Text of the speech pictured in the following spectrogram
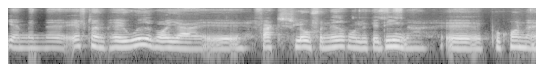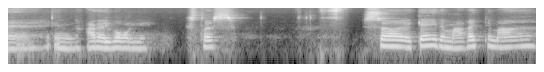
Jamen, øh, efter en periode, hvor jeg øh, faktisk lå for nedrullede gardiner øh, på grund af en ret alvorlig stress, så gav det mig rigtig meget,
